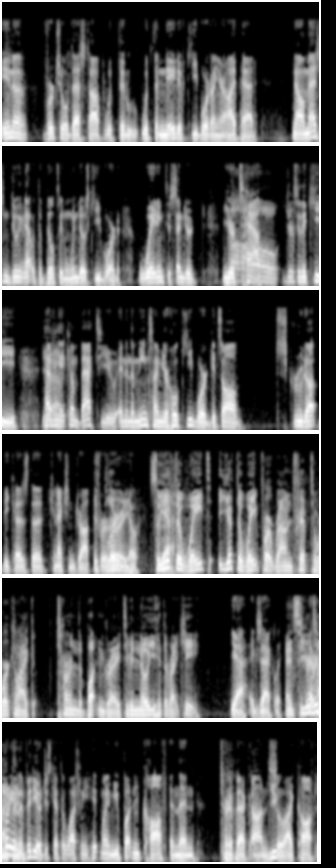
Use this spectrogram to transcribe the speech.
in a virtual desktop with the with the native keyboard on your iPad. Now imagine doing that with the built-in Windows keyboard, waiting to send your your tap Oh, you're- to the key, having it come back to you, and in the meantime, your whole keyboard gets all screwed up because the connection dropped It's for or, blurry. you know. so you have to wait. You have to wait for a round trip to work and like turn the button gray to even know you hit the right key. Yeah, exactly. And so you're Everybody in the video just got to watch me hit my mute button, cough, and then turn it back on. You- so I coughed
